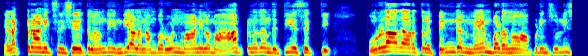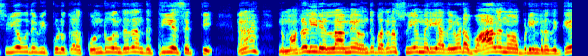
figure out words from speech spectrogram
எலக்ட்ரானிக்ஸ் விஷயத்துல வந்து இந்தியாவில நம்பர் ஒன் மாநிலமா ஆக்குனது அந்த தீய சக்தி. பொருளாதாரத்துல பெண்கள் மேம்படணும் அப்படின்னு சொல்லி சுய உதவி குழுக்களை கொண்டு வந்தது அந்த தீய சக்தி. இந்த மகளிர் எல்லாமே வந்து பாத்தீங்கன்னா சுயமரியாதையோட வாழணும் அப்படின்றதுக்கு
